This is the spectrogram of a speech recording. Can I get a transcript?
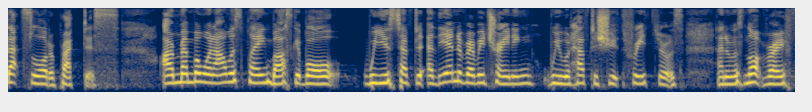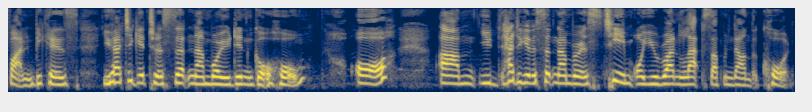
That's a lot of practice. I remember when I was playing basketball, we used to have to, at the end of every training, we would have to shoot free throws. And it was not very fun because you had to get to a certain number or you didn't go home. Or um, you had to get a certain number as team or you run laps up and down the court.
